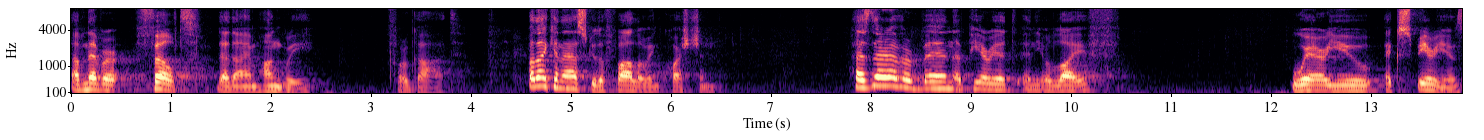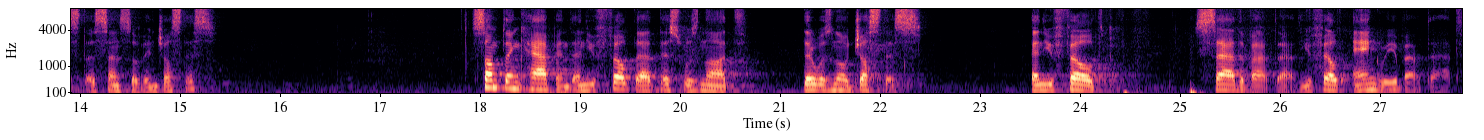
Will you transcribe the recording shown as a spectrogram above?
I've never felt that I am hungry for God. But I can ask you the following question Has there ever been a period in your life where you experienced a sense of injustice? Something happened and you felt that this was not, there was no justice. And you felt sad about that. You felt angry about that.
